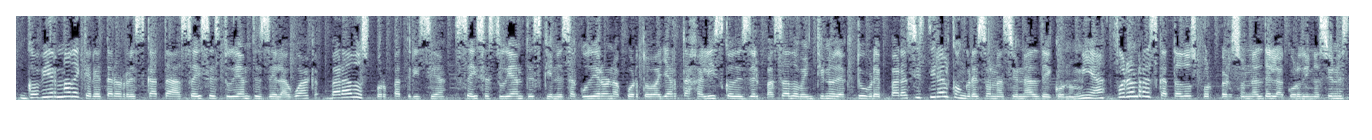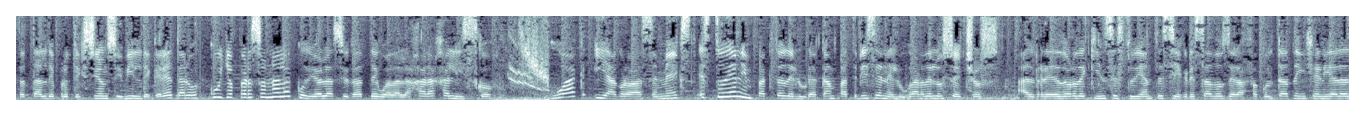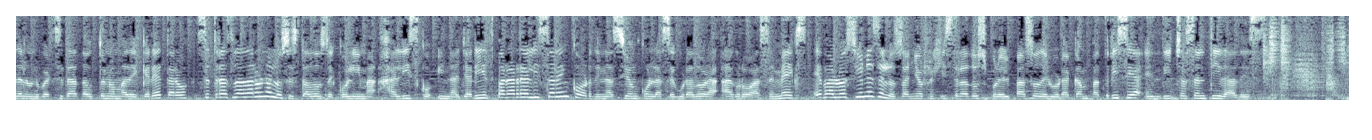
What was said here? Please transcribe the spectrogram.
Gobierno de Querétaro rescata a seis estudiantes de la UAC varados por Patricia. Seis estudiantes quienes acudieron a Puerto Vallarta, Jalisco desde el pasado 21 de octubre para asistir al Congreso Nacional de Economía fueron rescatados por personal de la Coordinación Estatal de Protección Civil de Querétaro, cuyo personal acudió a la ciudad de Guadalajara, Jalisco. UAC y Agroacemex estudian impacto del huracán Patricia en el lugar de los hechos. Alrededor de 15 estudiantes y egresados de la Facultad de Ingeniería de la Universidad Autónoma de Querétaro se trasladaron a los estados de Colima, Jalisco y Nayarit para realizar en coordinación con la aseguradora Agroacemex evaluaciones de los daños registrados por el paso del huracán Patricia en dichas entidades.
